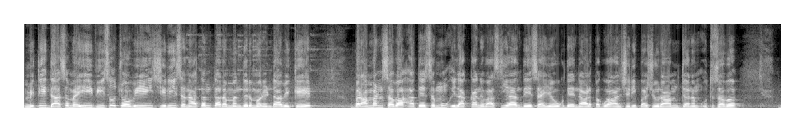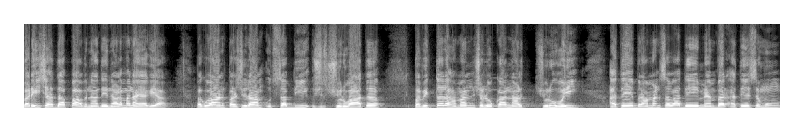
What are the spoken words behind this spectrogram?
ਮਿਤੀ 10 ਮਈ 2024 ਸ਼੍ਰੀ ਸਨਾਤਨ ਧਰਮ ਮੰਦਿਰ ਮੋਰਿੰਡਾ ਵਿਖੇ ਬ੍ਰਾਹਮਣ ਸਭਾ ਅਤੇ ਸਮੂਹ ਇਲਾਕਾ ਨਿਵਾਸੀਆਂ ਦੇ ਸਹਿਯੋਗ ਦੇ ਨਾਲ ਭਗਵਾਨ ਸ਼੍ਰੀ ਪਰਸ਼ੂਰਾਮ ਜਨਮ ਉਤਸਵ ਬੜੀ ਸ਼ਰਧਾ ਭਾਵਨਾ ਦੇ ਨਾਲ ਮਨਾਇਆ ਗਿਆ। ਭਗਵਾਨ ਪਰਸ਼ੂਰਾਮ ਉਤਸਵ ਦੀ ਸ਼ੁਰੂਆਤ ਪਵਿੱਤਰ ਹਮਨ ਸ਼ਲੋਕਾਂ ਨਾਲ ਸ਼ੁਰੂ ਹੋਈ ਅਤੇ ਬ੍ਰਾਹਮਣ ਸਭਾ ਦੇ ਮੈਂਬਰ ਅਤੇ ਸਮੂਹ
